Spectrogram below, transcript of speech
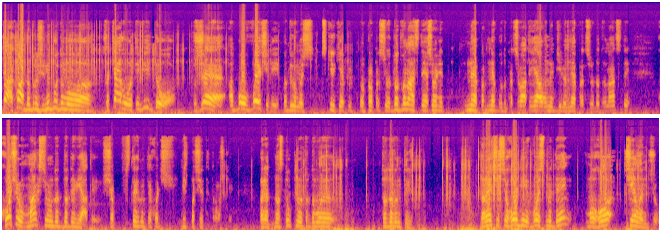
Так, ладно, друзі, не будемо затягувати відео. Вже або ввечері подивимось, скільки я пропрацюю. До 12 я сьогодні не, не буду працювати. Я у неділю не працюю до 12. Хочу максимум до, до 9, щоб встигнути хоч відпочити трошки перед наступною трудовою трудовим тижнем. До речі, сьогодні восьмий день мого челенджу.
